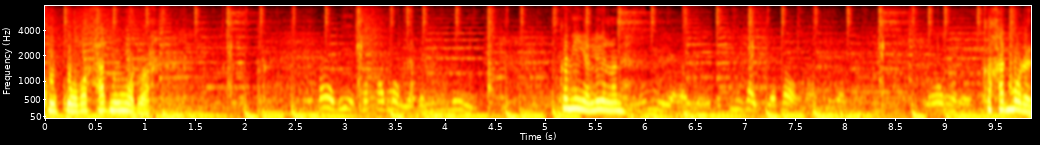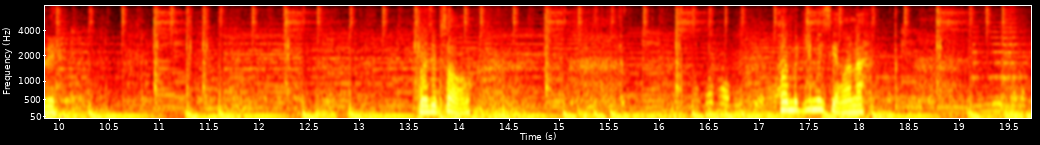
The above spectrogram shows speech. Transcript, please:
กูกลัวว่าคัดมึงหมดว่ะใช่พี่เพราะคัสผมเนี่ยเป็นลื่นก็นี่ไงลื่นแล้วเนี่ยไม่มีอะไรเลยแต่พี่ใส่เกียร์สองมาคือแบบโล่งหมดเลย ก็คัดหมดเลยดิเบอร์สิบสองมันก็พอมี เสียงเพิ่มเมื่อกี้มีเสียงแล้วนะลื่นๆแล้วแบบ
